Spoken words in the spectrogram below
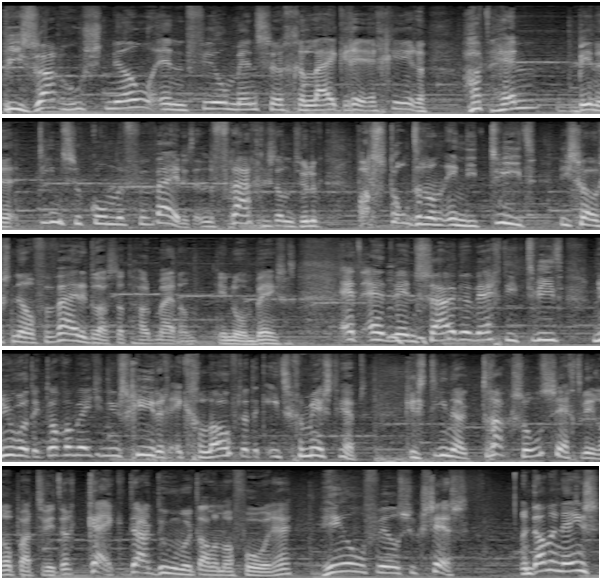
bizar hoe snel en veel mensen gelijk reageren. Had hen binnen 10 seconden verwijderd. En de vraag is dan natuurlijk, wat stond er dan in die tweet die zo snel verwijderd was? Dat houdt mij dan enorm bezig. Ed Edwin Zuiderweg, die tweet, nu word ik toch een beetje nieuwsgierig. Ik geloof dat ik iets gemist heb. Christina Traxel zegt weer op haar Twitter, kijk, daar doen we het allemaal voor. Heel veel succes. En dan ineens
